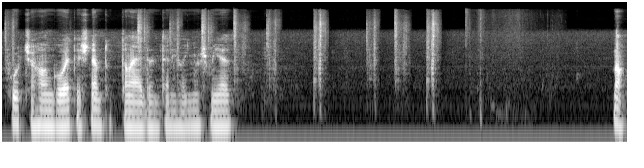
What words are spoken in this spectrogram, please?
furcsa hang volt, és nem tudtam eldönteni, hogy most mi ez. Na.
